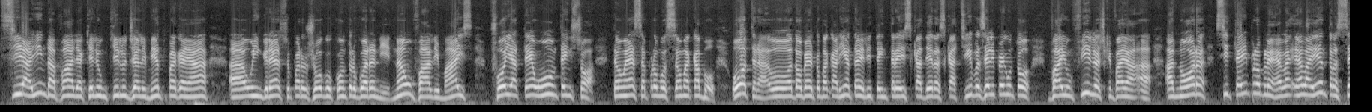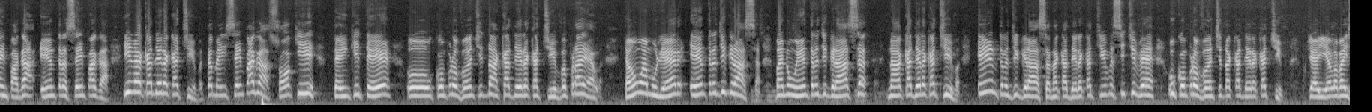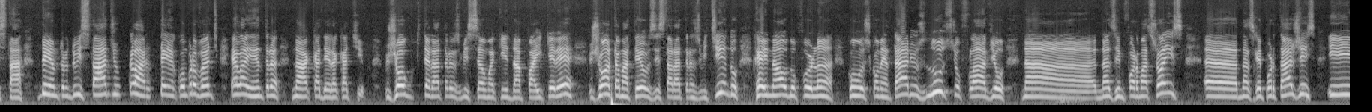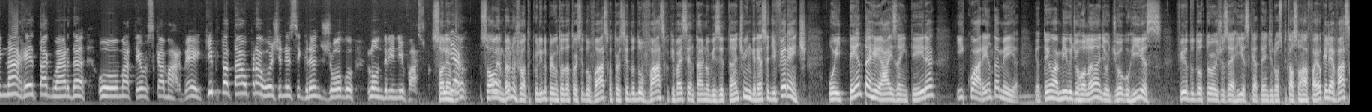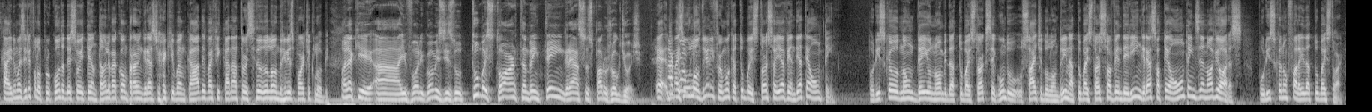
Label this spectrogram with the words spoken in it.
se ainda vale aquele um quilo de alimento para ganhar uh, o ingresso para o jogo contra o Guarani. Não vale mais, foi até ontem só. Então essa promoção acabou. Outra, o Adalberto Bacarinha, tá, ele tem três cadeiras cativas. Ele perguntou: vai um filho, acho que vai a, a, a Nora, se tem problema. Ela, ela entra sem pagar? Entra sem pagar. E na cadeira cativa? Também sem pagar. Só que tem que ter o comprovante da cadeira cativa para ela. Então a mulher entra de graça, mas não entra de graça na cadeira cativa entra de graça na cadeira cativa se tiver o comprovante da cadeira cativa. Porque aí ela vai estar dentro do estádio, claro, tem a comprovante, ela entra na cadeira cativa. Jogo que terá transmissão aqui da Pai Querer. J. Matheus estará transmitindo, Reinaldo Furlan com os comentários, Lúcio Flávio na, nas informações uh, nas reportagens e na retaguarda o Matheus Camargo. É equipe total para hoje nesse grande jogo Londrina e Vasco. Só lembrando. É... Só lembrando, Jota, que o Lino perguntou da torcida do Vasco, a torcida do Vasco que vai sentar no visitante, o ingresso é diferente. R$ reais a inteira e 40 meia. Eu tenho um amigo de Rolândia, o Diogo Rias, filho do doutor José Rias, que atende no Hospital São Rafael, que ele é vascaíno, mas ele falou, por conta desse oitentão, ele vai comprar o ingresso de arquibancada e vai ficar na torcida do Londrina Esporte Clube. Olha aqui, a Ivone Gomes diz, o Tuba Store também tem ingressos para o jogo de hoje. É, mas o Londrina informou que a Tuba Store só ia vender até ontem. Por isso que eu não dei o nome da Tuba Store, que segundo o site do Londrina, a Tuba Store só venderia ingresso até ontem, 19 horas. Por isso que eu não falei da Tuba Store.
